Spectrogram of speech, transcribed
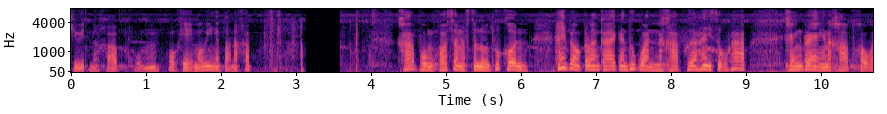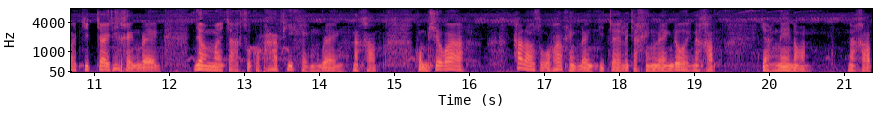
ชีวิตนะครับ ผมโอเคมาวิ่งกันต่อนะครับ ครับผมขอสนับสนุนทุกคนให้ไปออกกำลังกายกันทุกวันนะครับ เพื่อให้สุขภาพแข็งแรงนะครับเขาว่าจิตใจที่แข็งแรง ย่อมมาจากสุขภาพที่แข็งแรงนะครับ ผมเชื่อว่าถ้าเราสุขภาพแข็งแรงจิตใจเราจะแข็งแรงด้วยนะครับ อย่างแน่นอนนะครับ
